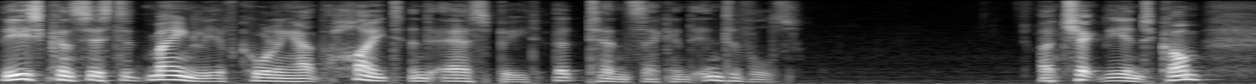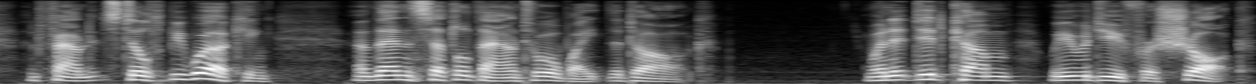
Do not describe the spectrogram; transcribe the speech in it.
These consisted mainly of calling out the height and airspeed at 10 second intervals. I checked the intercom and found it still to be working, and then settled down to await the dark. When it did come, we were due for a shock.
